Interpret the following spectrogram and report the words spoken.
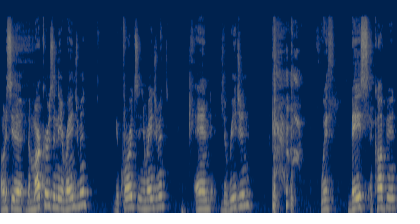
I want to see the, the markers in the arrangement, your chords in the arrangement, and the region with bass, accompaniment,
